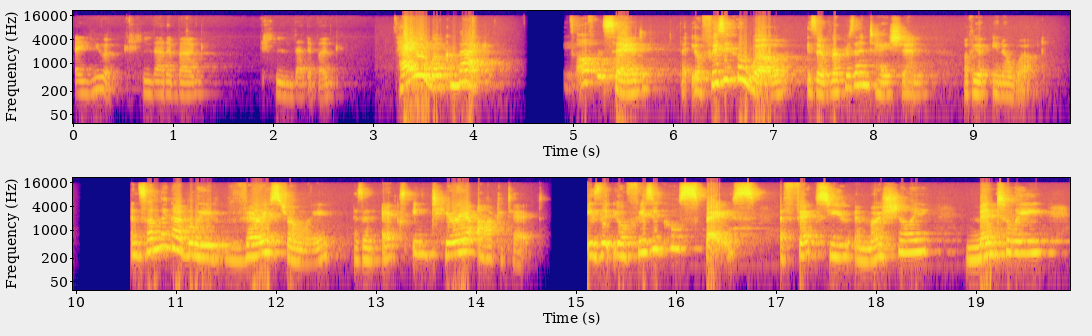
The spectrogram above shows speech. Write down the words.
Are you a clutterbug? Clutterbug. Hey, welcome back. It's often said that your physical world is a representation of your inner world. And something I believe very strongly as an ex interior architect is that your physical space affects you emotionally, mentally,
